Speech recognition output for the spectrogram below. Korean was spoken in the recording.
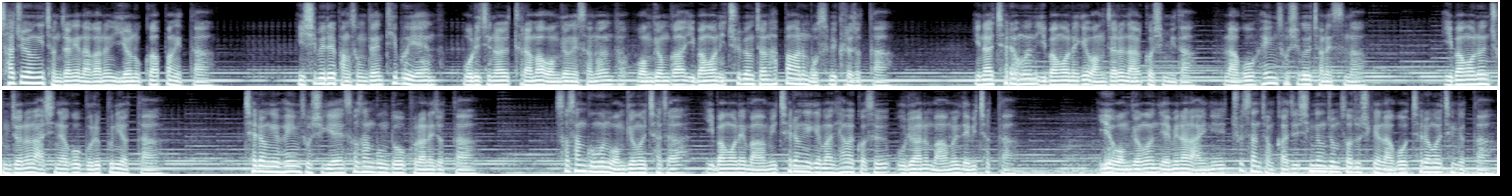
차주영이 전장에 나가는 이현욱과 합방했다. 21일 방송된 TVN 오리지널 드라마 원경에서는 원경과 이방원이 출병 전 합방하는 모습이 그려졌다. 이날 채령은 이방원에게 왕자를 낳을 것입니다. 라고 해임 소식을 전했으나 이방원은 중전을 아시냐고 물을 뿐이었다. 채령의 회임 소식에 서상궁도 불안해졌다. 서상궁은 원경을 찾아 이방원의 마음이 채령에게만 향할 것을 우려하는 마음을 내비쳤다. 이에 원경은 예민한 아이니 출산 전까지 신경 좀 써주시게라고 채령을 챙겼다.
